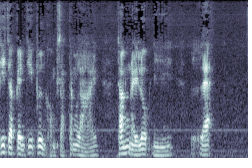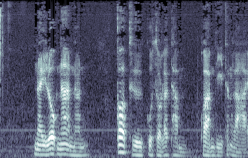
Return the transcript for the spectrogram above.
ที่จะเป็นที่พึ่งของสัตว์ทั้งหลาย ทั้งในโลกนี้ และในโลกหน้านั้น ก็คือกุศลธรรม ความดีทั้งหลาย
